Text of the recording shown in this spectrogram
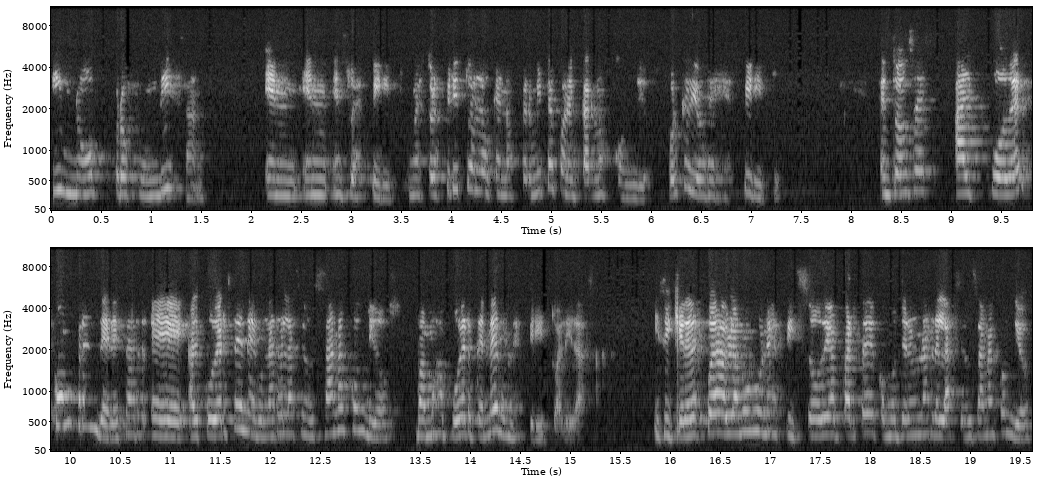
y no profundizan en, en, su espíritu. Nuestro espíritu es lo que nos permite conectarnos con Dios, porque Dios es espíritu. Entonces, al poder comprender, esa, eh, al poder tener una relación sana con Dios, vamos a poder tener una espiritualidad sana. Y si quiere después hablamos un episodio aparte de cómo tener una relación sana con Dios.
